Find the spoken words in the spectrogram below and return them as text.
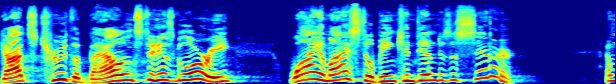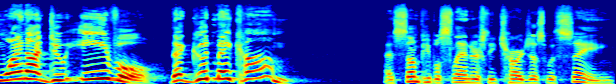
God's truth abounds to his glory, why am I still being condemned as a sinner? And why not do evil that good may come? As some people slanderously charge us with saying,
